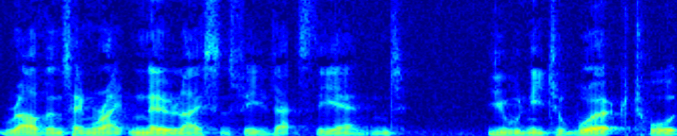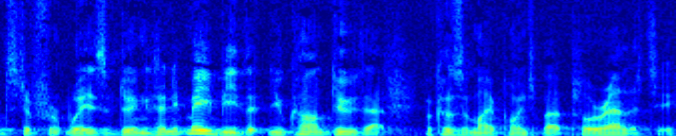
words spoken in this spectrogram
rather than saying, right, no licence fee, that's the end, you would need to work towards different ways of doing it. And it may be that you can't do that because of my point about plurality.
